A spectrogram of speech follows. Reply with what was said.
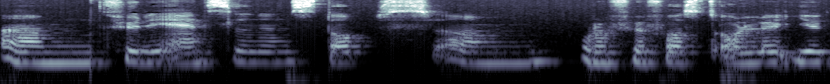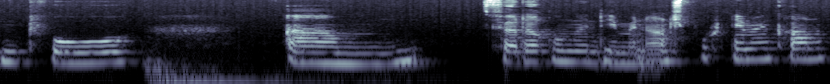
ähm, für die einzelnen Stops ähm, oder für fast alle irgendwo ähm, Förderungen, die man in Anspruch nehmen kann.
